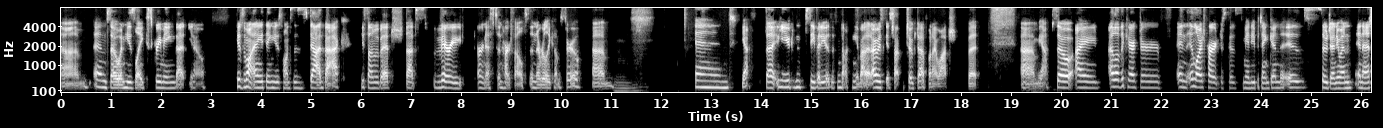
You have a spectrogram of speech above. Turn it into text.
Um, and so when he's like screaming that, you know, he doesn't want anything, he just wants his dad back, you son of a bitch, that's very earnest and heartfelt, and that really comes through. Um, mm. And yeah, that you can see videos of him talking about it. I always get ch- choked up when I watch, but um, yeah. So I I love the character in in large part just because Mandy Patinkin is so genuine in it,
